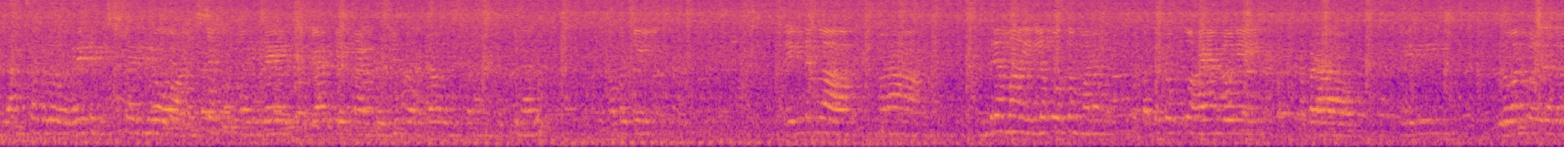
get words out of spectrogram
గ్రామ సభలో ఎవరైతే డిస్టర్లో ఇష్టంతో ఉంటే మెజార్టీ రోజు ప్రస్తావిస్తామని చెప్తున్నారు కాబట్టి అదేవిధంగా మన ఇంద్రమ్మ ఇళ్ళ కోసం మనం గత ప్రభుత్వ హయాంలోనే అక్కడ ఏది గురవనపల్లి దగ్గర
